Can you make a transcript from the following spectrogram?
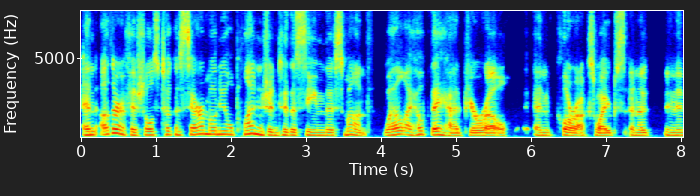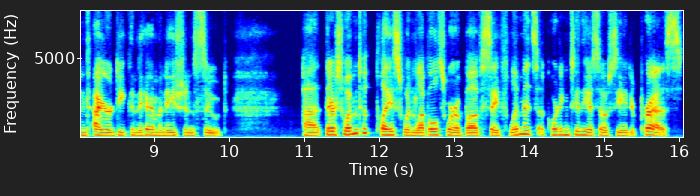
and other officials took a ceremonial plunge into the Seine this month. Well, I hope they had Purell and Clorox wipes and a, an entire decontamination suit. Uh, their swim took place when levels were above safe limits, according to the Associated Press.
